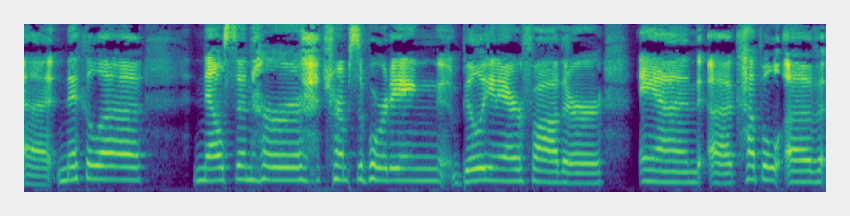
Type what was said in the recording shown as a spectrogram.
uh, Nicola Nelson, her Trump supporting billionaire father, and a couple of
